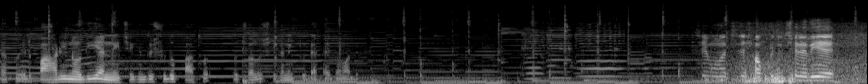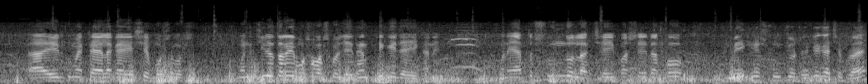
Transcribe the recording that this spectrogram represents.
দেখো এটা পাহাড়ি নদী আর নিচে কিন্তু শুধু পাথর। তো চলো সেখানে একটু দেখাই তোমাদের। সে মনে হচ্ছে যে সব কিছু ছেড়ে দিয়ে এরকম একটা এলাকায় এসে বসবাস মানে চিরতরে বসবাস করে যায়, এখানে থেকে যায় এখানে। মানে এত সুন্দর লাগছে, এই পাশে দেখো মেঘে সূর্য ঢেকে গেছে প্রায়।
